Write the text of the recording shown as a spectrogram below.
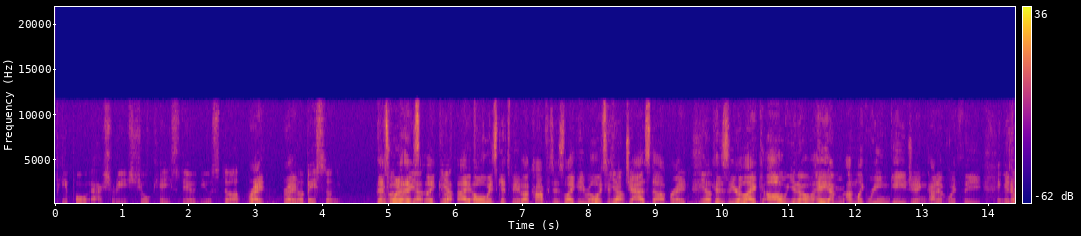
people actually showcase their new stuff. Right. Right. You know, based on That's one of the things. yeah, like, yeah. I always gets me about conferences. Like, it always gets Yeah. me jazzed up, right? Yep. Because you're like, oh, you know, hey, I'm, I'm like re-engaging kind of with the, you know,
